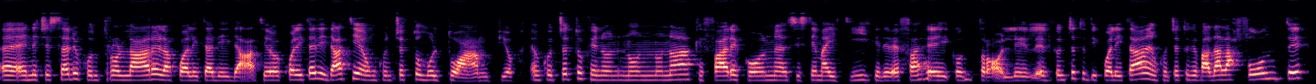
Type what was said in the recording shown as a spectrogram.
eh, è necessario controllare la qualità dei dati? La qualità dei dati è un concetto molto ampio, è un concetto che non, non, non, ha a che fare con il sistema IT che deve fare i controlli. Il concetto di qualità è un concetto che va dalla fonte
